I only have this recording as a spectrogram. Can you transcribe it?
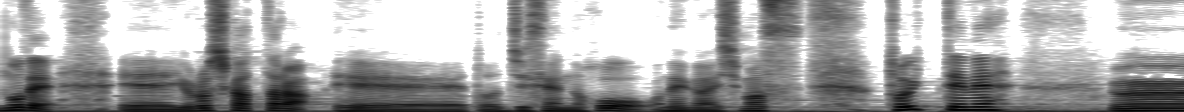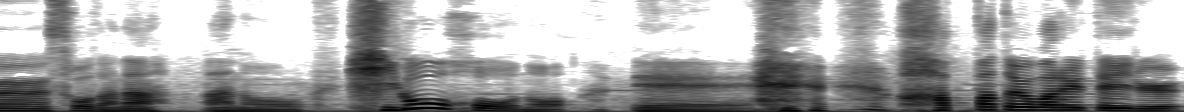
ので、えー、よろしかったら、えーと、次戦の方をお願いします。と言ってねうーんそうだな。あの非合法のえー、葉っぱと呼ばれている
